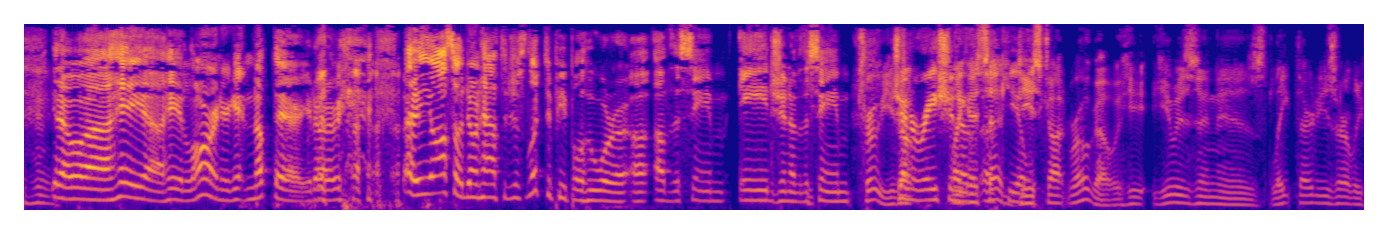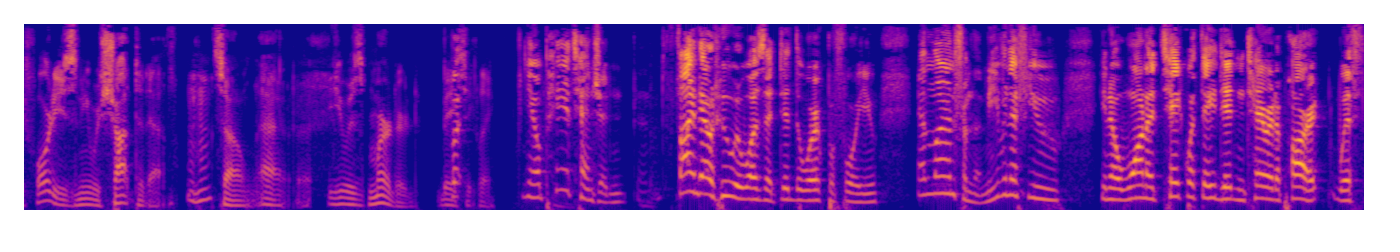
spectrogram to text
you know uh hey uh hey loren you're getting up there you know I mean? but you also don't have to just look to people who are uh, of the same age and of the same True. You generation like of, I said. D. Scott Rogo. He he was in his late 30s, early 40s, and he was shot to death. Mhm. So uh, he was murdered, basically. You know, pay attention, find out who it was that did the work before you, and learn from them. Even if you, you know, want to take what they did and tear it apart with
